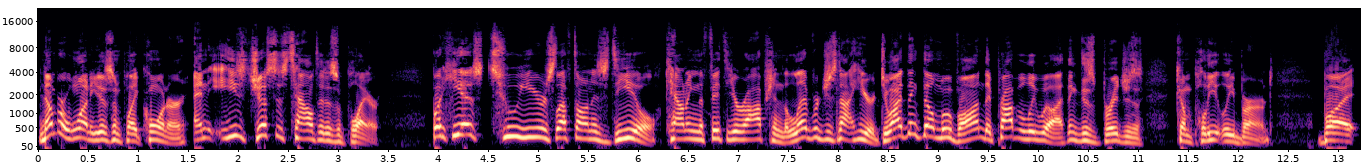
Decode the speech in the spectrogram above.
number one, he doesn't play corner, and he's just as talented as a player. But he has two years left on his deal, counting the fifth year option. The leverage is not here. Do I think they'll move on? They probably will. I think this bridge is completely burned. But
